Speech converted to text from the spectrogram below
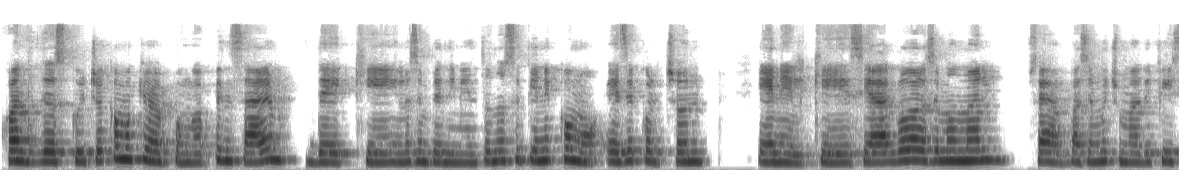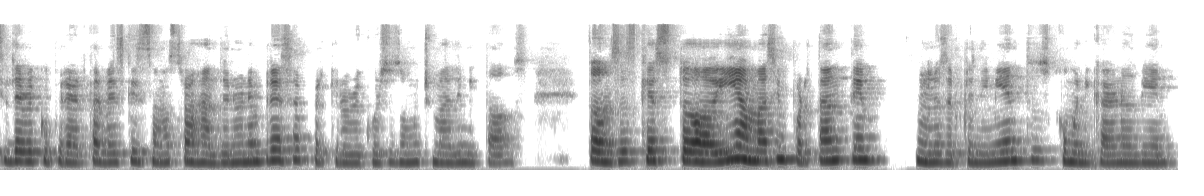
cuando te escucho como que me pongo a pensar de que en los emprendimientos no se tiene como ese colchón en el que si algo hacemos mal, o sea, va a ser mucho más difícil de recuperar tal vez que si estamos trabajando en una empresa porque los recursos son mucho más limitados. Entonces, que es todavía más importante en los emprendimientos comunicarnos bien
